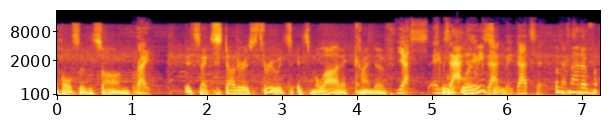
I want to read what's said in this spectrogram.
pulse of the song. Right. It's like stutters through. It's it's melodic kind of. Yes. Exactly. Or at least exactly. That's it. Some That's kind it. of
